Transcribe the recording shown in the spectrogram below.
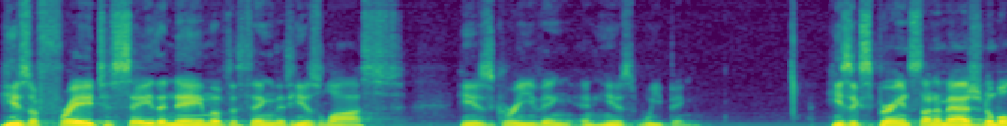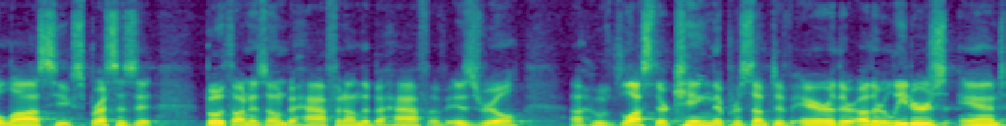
He is afraid to say the name of the thing that he has lost. He is grieving and he is weeping. He's experienced unimaginable loss. He expresses it both on his own behalf and on the behalf of Israel, uh, who've lost their king, their presumptive heir, their other leaders. And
